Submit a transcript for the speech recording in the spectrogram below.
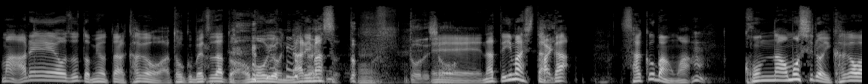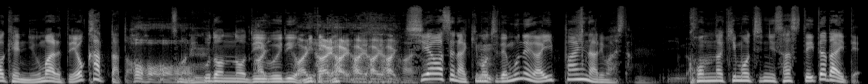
まあ、あれをずっと見よったら、香川は特別だとは思うようになります。どうでしょう。えー、なっていましたが、昨晩は、こんな面白い香川県に生まれてよかったと。つまり、うどんの DVD を見て。幸せな気持ちで胸がいっぱいになりました。こんな気持ちにさせていただいて、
